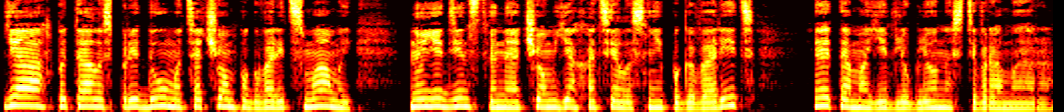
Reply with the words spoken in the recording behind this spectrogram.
Я пыталась придумать, о чем поговорить с мамой, но единственное, о чем я хотела с ней поговорить, это о моей влюбленности в Ромеро.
